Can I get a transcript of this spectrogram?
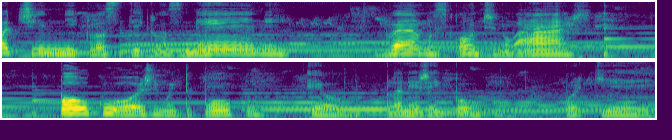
Botiniclosticlosmene. Vamos continuar. Pouco hoje, muito pouco. Eu planejei pouco, porque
